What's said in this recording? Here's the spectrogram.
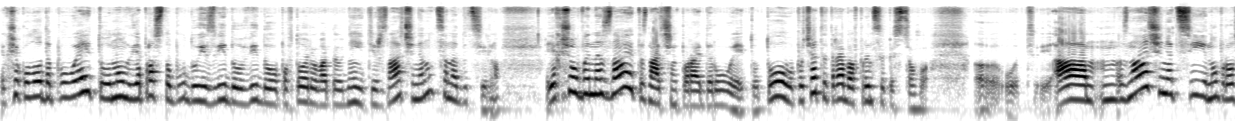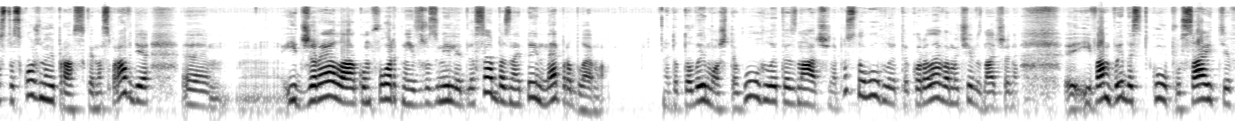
якщо колода по уейту, ну я просто буду із відео в відео повторювати одні і ті ж значення, ну це недоцільно. Якщо ви не знаєте значень по райдеру уейту, то почати треба, в принципі, з цього. Е, от. А значення ці ну просто з кожної праски. Насправді е, і джерела комфортні і зрозумілі для себе знайти не проблема. Тобто ви можете гуглити значення, просто гуглити королева мечів значення, е, і вам видасть купу сайтів,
